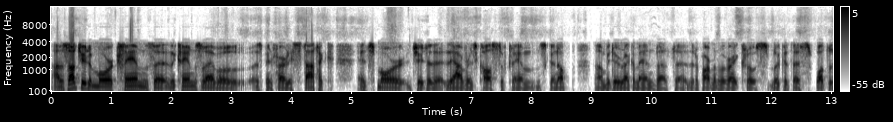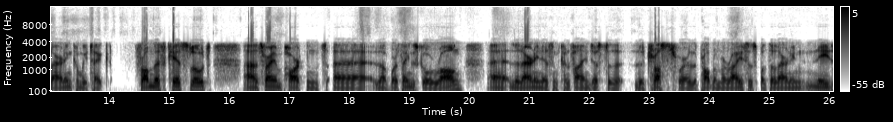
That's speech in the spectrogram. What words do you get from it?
and it's not due to more claims. The claims level has been fairly static. It's more due to the, the average cost of claims going up. And we do recommend that uh, the department have a very close look at this. What learning can we take from this caseload? And it's very important uh, that where things go wrong, uh, the learning isn't confined just to the, the trust where the problem arises, but the learning needs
